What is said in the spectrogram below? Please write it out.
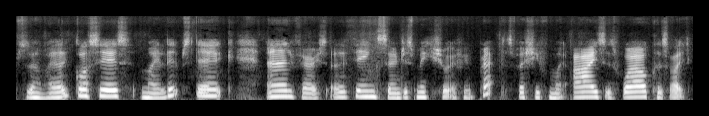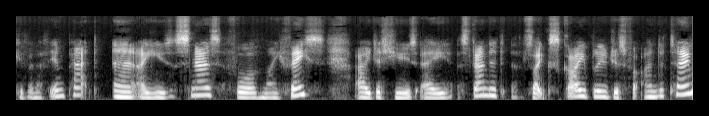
so my lip glosses, my lipstick, and various other things. So I'm just making sure everything prepped, especially for my eyes as well, because I like to give enough impact. And I use Snaz for my face. I just use a standard, it's like sky blue just for undertone,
